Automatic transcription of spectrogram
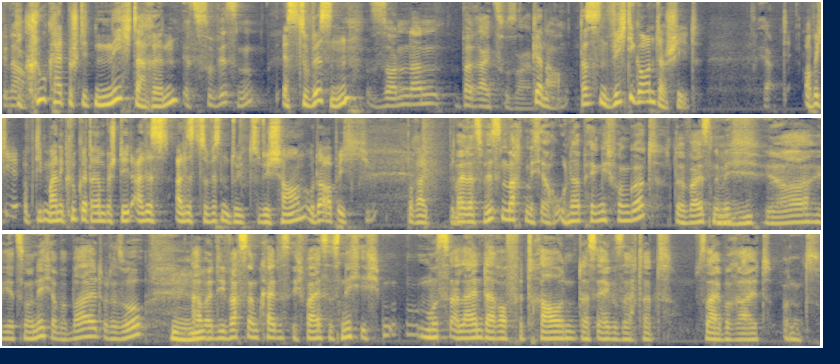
Genau. Die Klugheit besteht nicht darin, es zu wissen. Es zu wissen, sondern bereit zu sein. genau. Das ist ein wichtiger Unterschied. Ja. Ob ich, ob die, meine Klugheit darin besteht, alles, alles zu wissen und zu durchschauen oder ob ich bereit bin. Weil das Wissen macht mich auch unabhängig von Gott. Da weiß nämlich, ja, jetzt noch nicht, aber bald oder so. Aber die Wachsamkeit ist, ich weiß es nicht. Ich muss allein darauf vertrauen, dass er gesagt hat, sei bereit. Und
